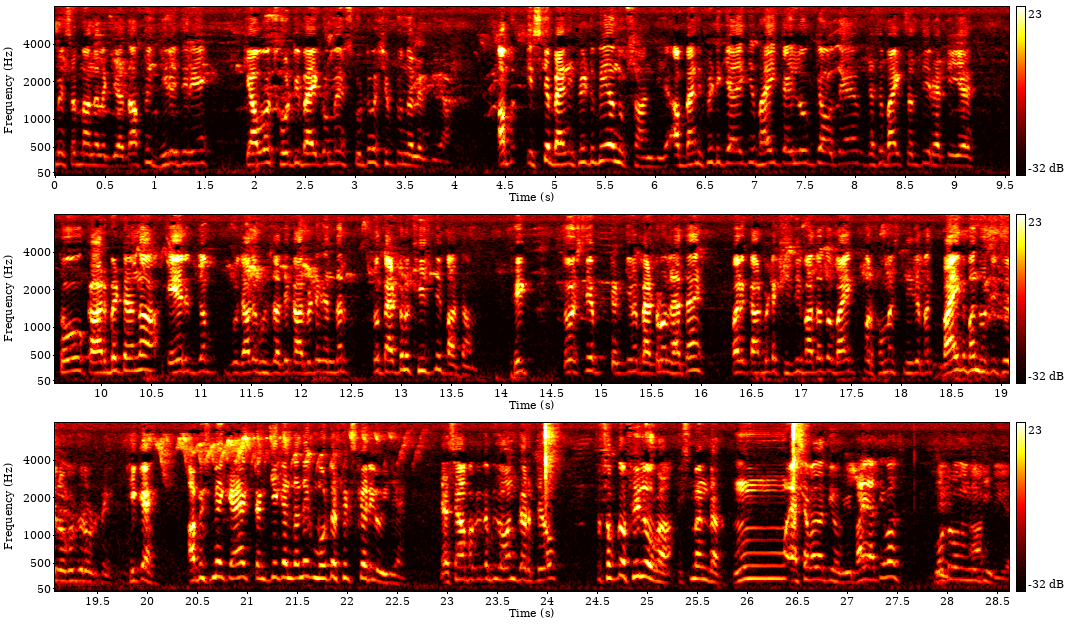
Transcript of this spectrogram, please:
में सब में आने लग गया था। फिर धीरे धीरे क्या हुआ? छोटी बाइकों में स्कूटी में शिफ्ट होने लग गया। अब इसके बेनिफिट भी है नुकसान भी है। अब बेनिफिट क्या है कि भाई, कई लोग क्या होते हैं, जैसे बाइक चलती रहती है तो कार्बेटर ना एयर जब ज़्यादा घुस जाती है कार्बेटर के अंदर तो पेट्रोल खींच नहीं पाता हम। ठीक तो इसलिए टंकी में पेट्रोल रहता है पर कार्बेटर खींच नहीं पाता तो बाइक परफॉर्मेंस नहीं बाइक बंद होती थी लोगों के रोड पे ठीक है? अब इसमें क्या है टंकी के अंदर एक मोटर फिक्स करी हुई है। जैसे आप अगर कभी ऑन करते हो तो सबको फील होगा इसमें अंदर। हम्म, ऐसे बात आती होगी। भाई आती बात मोटर ऑन होने की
